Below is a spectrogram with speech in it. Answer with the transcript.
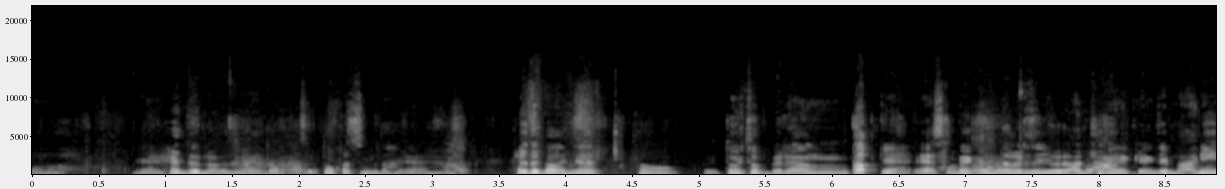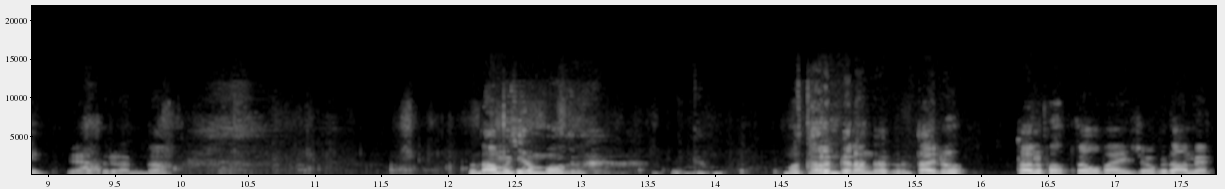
어, 예, 헤드는 예, 똑, 같습니다 헤드가 이제 또 도이처 배낭답게 예, 상당히 큽니다. 그래서 이 안쪽에 굉장히 많이 예, 들어갑니다. 나머지는 뭐, 뭐 다른 배낭과 다를, 다를 바 없다고 봐야죠. 그 다음에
